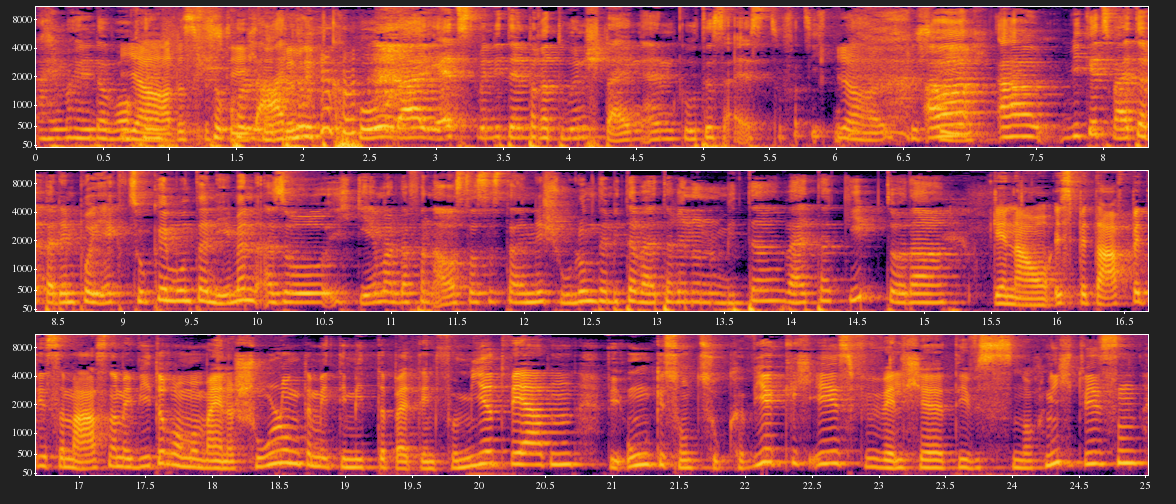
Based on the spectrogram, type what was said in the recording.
einmal in der Woche ja, Schokolade und Co. oder jetzt, wenn die Temperaturen steigen, ein gutes Eis zu verzichten. Ja, Aber äh, wie geht's weiter bei dem Projekt Zucker im Unternehmen? Also ich gehe mal davon aus, dass es da eine Schulung der Mitarbeiterinnen und Mitarbeiter gibt, oder? Genau, es bedarf bei dieser Maßnahme wiederum um einer Schulung, damit die Mitarbeiter informiert werden, wie ungesund Zucker wirklich ist, für welche, die es noch nicht wissen,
